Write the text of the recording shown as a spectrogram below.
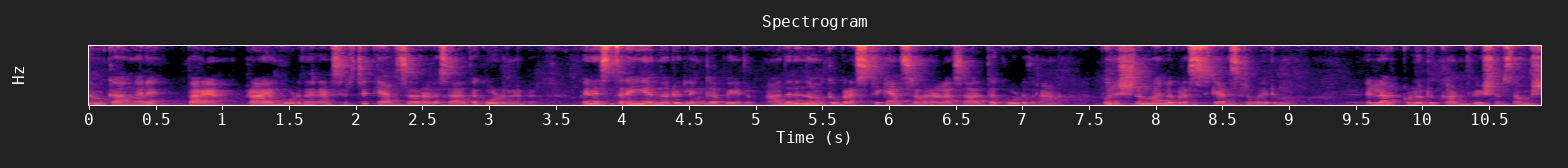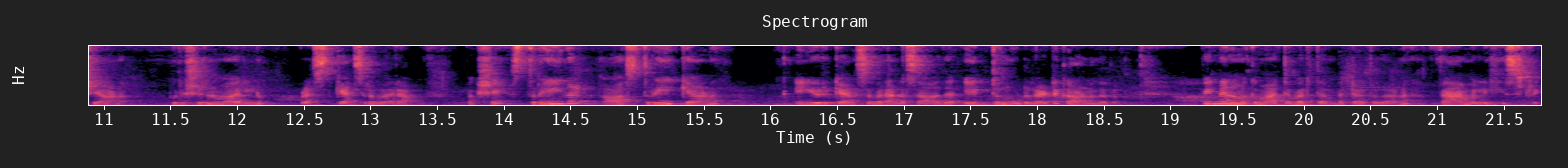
നമുക്ക് അങ്ങനെ പറയാം. പ്രായം കൂടുന്നതിനനുസരിച്ച് ക്യാൻസർ വരാനുള്ള സാധ്യത കൂടുന്നുണ്ട്. പിന്നെ സ്ത്രീ എന്നൊരു ലിംഗഭേദം. അതിന് നമുക്ക് ബ്രസ്റ്റ് ക്യാൻസർ വരാനുള്ള സാധ്യത കൂടുതലാണ്. പുരുഷന്മാരിൽ ബ്രസ്റ്റ് ക്യാൻസർ വരുമോ? എല്ലാവർക്കും ഒരു കൺഫ്യൂഷൻ സംശയമാണ്. പുരുഷന്മാരിലും ബ്രസ്റ്റ് ക്യാൻസർ വരാം. പക്ഷേ സ്ത്രീകൾ ആ സ്ത്രീക്കാണ് ഈ ഒരു ക്യാൻസർ വരാനുള്ള സാധ്യത ഏറ്റവും കൂടുതലായിട്ട് കാണുന്നത്. പിന്നെ നമുക്ക് മാറ്റം വരുത്താൻ പറ്റാത്തതാണ് ഫാമിലി ഹിസ്റ്ററി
